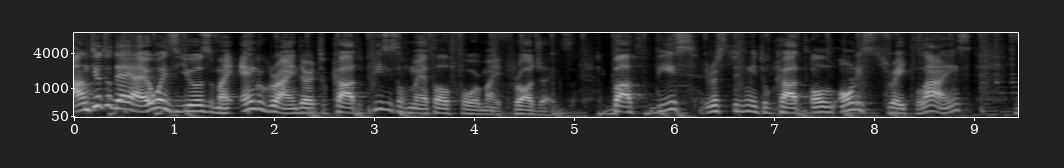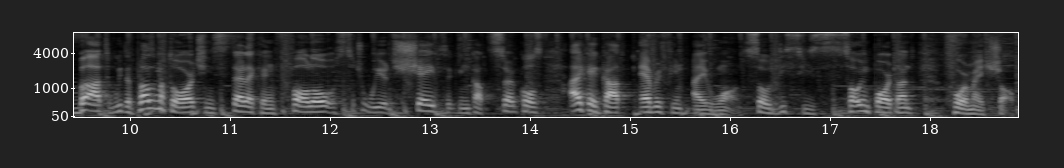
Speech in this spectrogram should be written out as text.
Until today, I always use my angle grinder to cut pieces of metal for my projects. But this restricts me to cut only straight lines, but with a plasma torch, instead I can follow such weird shapes, I can cut circles, I can cut everything I want. So this is so important for my shop.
